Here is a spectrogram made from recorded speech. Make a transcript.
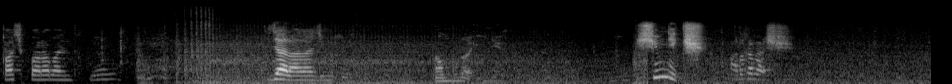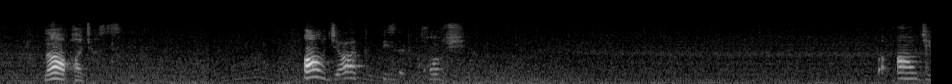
kaç para bayıldık biliyor musun? Güzel aracımız yok. Ben buna iniyorum. Şimdik arkadaş. Ne yapacağız? Avcı artık bizle bir konuş. Avcı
